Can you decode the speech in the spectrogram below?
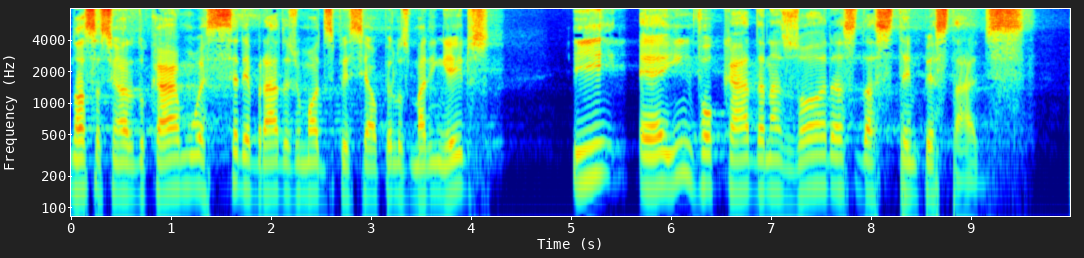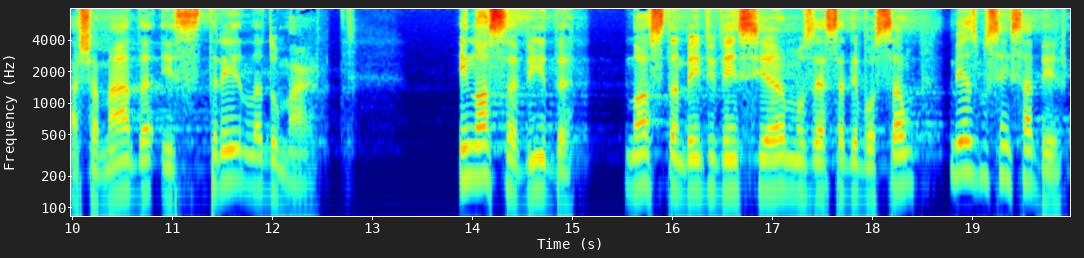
nossa Senhora do Carmo é celebrada de um modo especial pelos marinheiros e é invocada nas horas das tempestades, a chamada estrela do mar. Em nossa vida, nós também vivenciamos essa devoção, mesmo sem saber.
